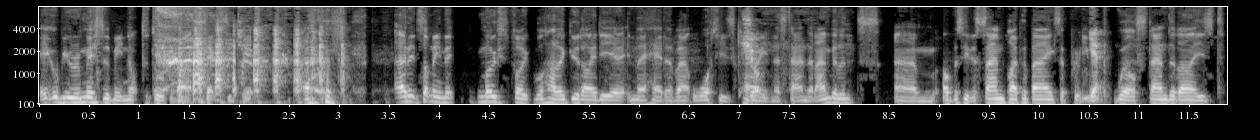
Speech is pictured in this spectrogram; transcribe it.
it would be remiss of me not to talk about sexy chick. and it's something that most folk will have a good idea in their head about what is carried sure. in a standard ambulance. Um, obviously, the sandpiper bags are pretty yep. well standardized,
